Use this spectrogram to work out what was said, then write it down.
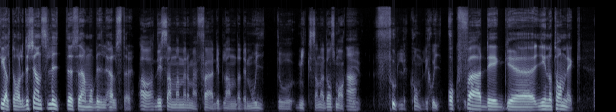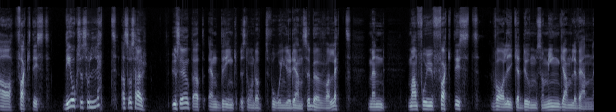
helt och hållet. Det känns lite så här mobilhölster. Ja, det är samma med de här färdigblandade mojito-mixarna. De smakar ju fullkomlig skit. Och färdig eh, gin och tonic. Ja, faktiskt. Det är också så lätt. Alltså så här, du säger inte att en drink bestående av två ingredienser behöver vara lätt. Men man får ju faktiskt vara lika dum som min gamle vän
